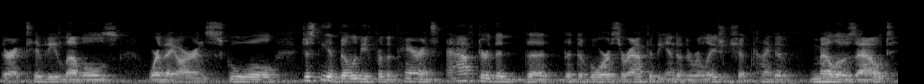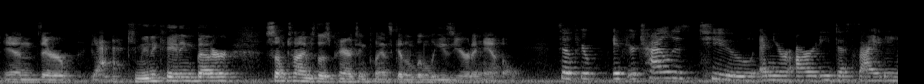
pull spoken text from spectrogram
their activity levels, where they are in school, just the ability for the parents after the, the, the divorce or after the end of the relationship kind of mellows out and they're yes. communicating better. Sometimes those parenting plans get a little easier to handle. So if your if your child is two and you're already deciding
